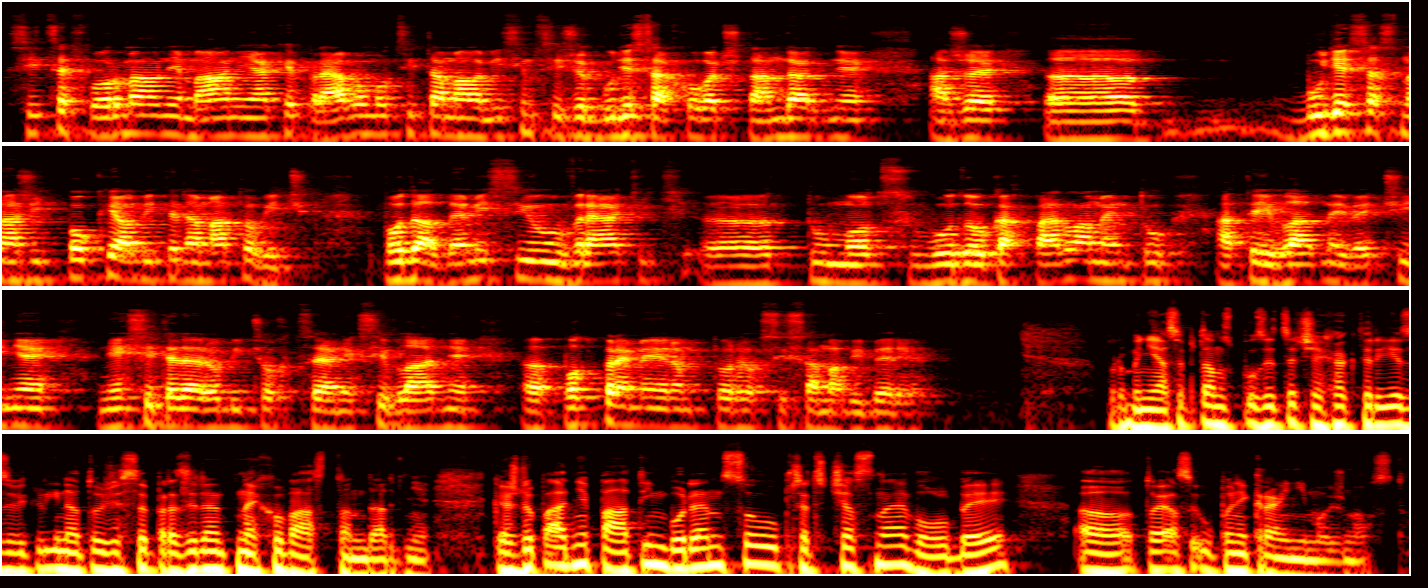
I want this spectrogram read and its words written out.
síce formálne má nejaké právomoci tam, ale myslím si, že bude sa chovať štandardne a že e, bude sa snažiť, pokiaľ by teda Matovič podal demisiu, vrátiť e, tú moc v úvodzovkách parlamentu a tej vládnej väčšine, nech si teda robí, čo chce a nech si vládne e, pod premiérom, ktorého si sama vyberie. Promiň, já se ptám z pozice Čecha, který je zvyklý na to, že se prezident nechová standardně. Každopádně pátým bodem jsou předčasné volby. E, to je asi úplně krajní možnost.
